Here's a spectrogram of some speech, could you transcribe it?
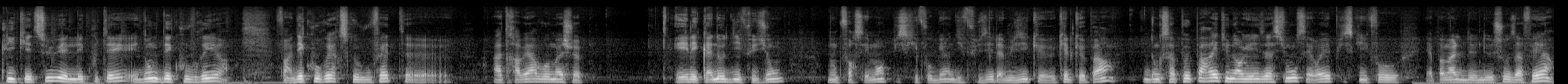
cliquer dessus et l'écouter et donc découvrir, enfin, découvrir ce que vous faites euh, à travers vos mashups. Et les canaux de diffusion, donc forcément, puisqu'il faut bien diffuser la musique euh, quelque part. Donc ça peut paraître une organisation, c'est vrai, puisqu'il faut, il y a pas mal de, choses à faire.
